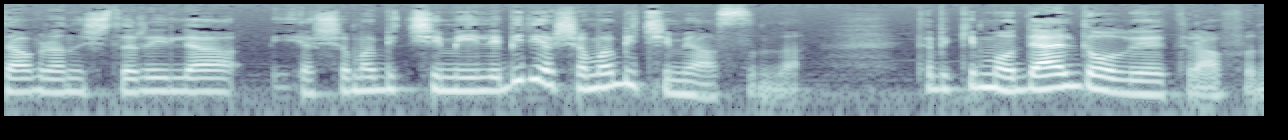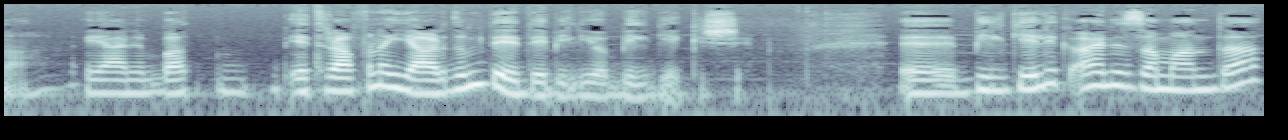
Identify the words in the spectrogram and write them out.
davranışlarıyla, yaşama biçimiyle bir yaşama biçimi aslında. Tabii ki model de oluyor etrafına. Yani etrafına yardım da edebiliyor bilge kişi. E, bilgelik aynı zamanda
